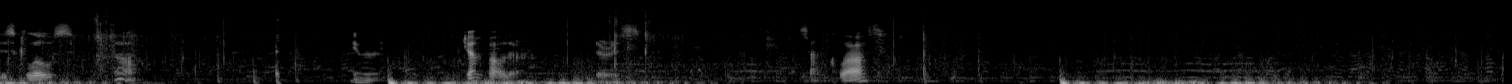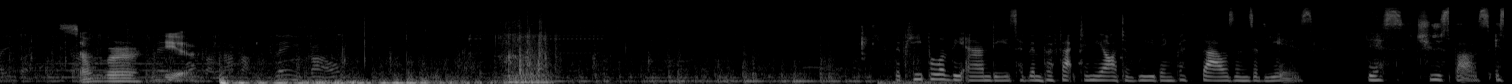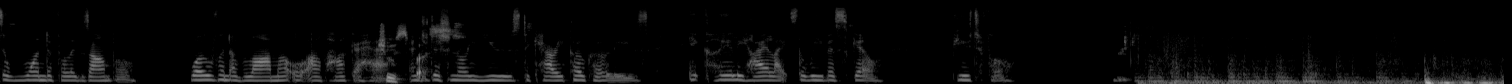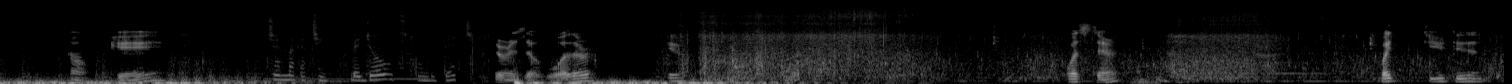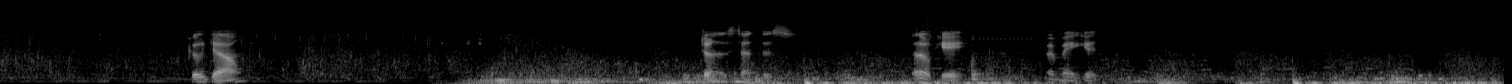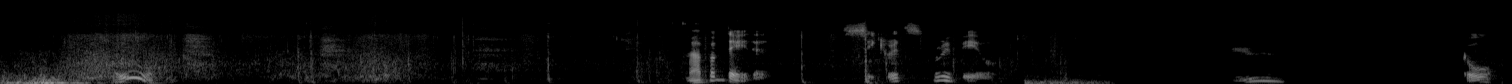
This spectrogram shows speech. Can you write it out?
this close. Oh. Even gunpowder. There is some cloth. Somewhere here. The people of the Andes have been perfecting the art of weaving for thousands of years. This chuspas is a wonderful example. Woven of llama or alpaca hair and traditionally used to carry coca leaves, it clearly highlights the weaver's skill. Beautiful. Okay. Jen Makachi, Bejout Kumbitech. There is a water here. What's there? Why you didn't go down? Don't understand this. Okay, we make it. Ooh. Map updated. Secrets revealed. Mm. Cool.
